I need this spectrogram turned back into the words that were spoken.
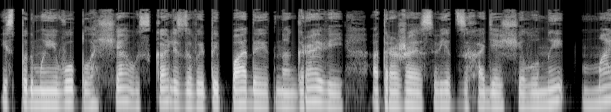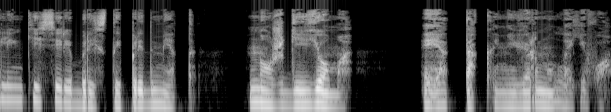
из-под моего плаща выскальзывает и падает на гравий, отражая свет заходящей луны, маленький серебристый предмет — нож Гийома. Я так и не вернула его.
